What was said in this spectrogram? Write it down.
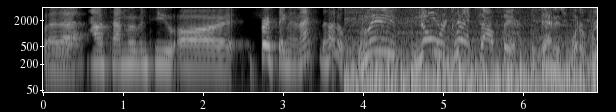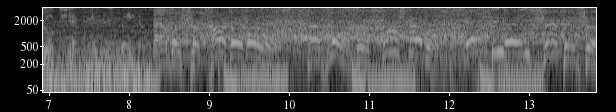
But uh, now it's time to move into our first segment of the night, the huddle. Leave no regrets out there. That is what a real champion is made of. And the Chicago Bulls have won their first ever NBA championship.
